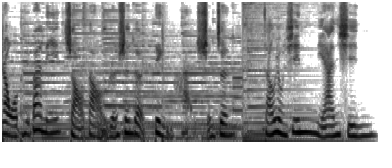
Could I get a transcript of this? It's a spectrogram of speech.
让我陪伴你，找到人生的定海神针。找永新，你安心。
